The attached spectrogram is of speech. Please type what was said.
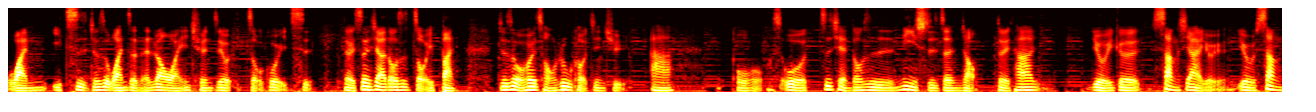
完一次，就是完整的绕完一圈，只有走过一次，对，剩下都是走一半，就是我会从入口进去啊，我我之前都是逆时针绕，对，它有一个上下有有上。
